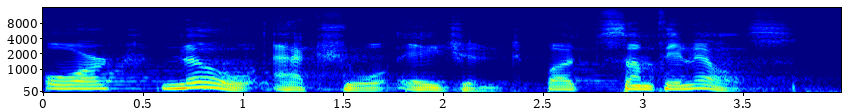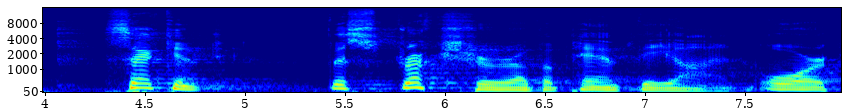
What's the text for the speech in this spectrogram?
Or no actual agent, but something else. Second, the structure of a pantheon, or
